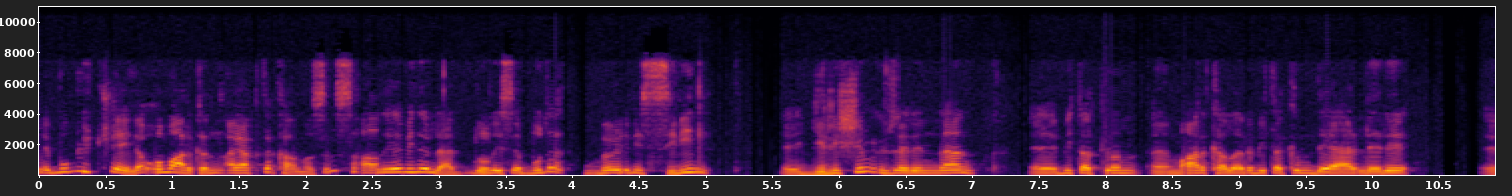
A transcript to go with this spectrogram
ve bu bütçeyle o markanın ayakta kalmasını sağlayabilirler. Dolayısıyla bu da böyle bir sivil e, girişim üzerinden e, bir takım e, markaları, bir takım değerleri e,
